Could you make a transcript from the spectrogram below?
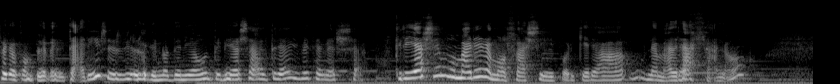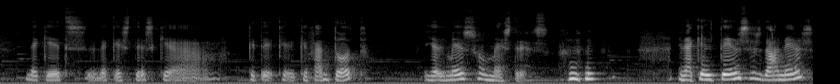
però complementaris, és dir, el que no tenia un tenia l'altre i viceversa. Criar-se amb ma mare era molt fàcil, perquè era una madraza, no? D'aquestes que, que, que, que fan tot, i a més són mestres. en aquell temps les dones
